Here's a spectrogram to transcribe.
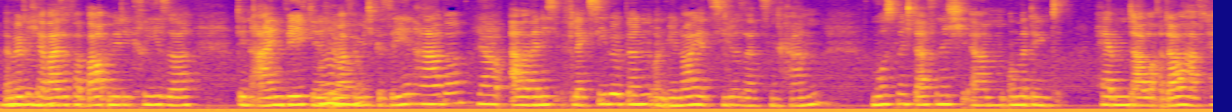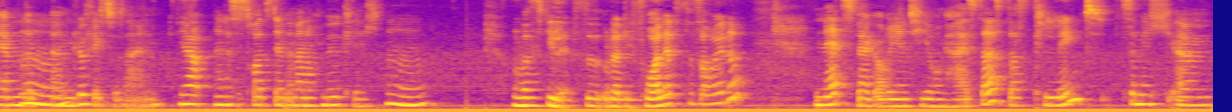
Weil mhm. möglicherweise verbaut mir die Krise den einen Weg, den ich mhm. immer für mich gesehen habe. Ja. Aber wenn ich flexibel bin und mir neue Ziele setzen kann, muss mich das nicht ähm, unbedingt hemmen, dauer, dauerhaft hemmen, mhm. ähm, glücklich zu sein. Ja. ja. Das ist trotzdem immer noch möglich. Mhm. Und was ist die letzte oder die vorletzte Säule? Netzwerkorientierung heißt das. Das klingt ziemlich ähm,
